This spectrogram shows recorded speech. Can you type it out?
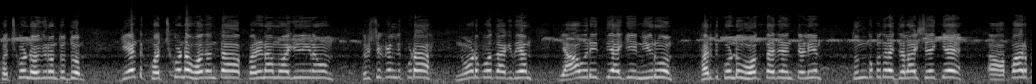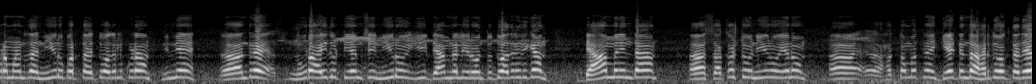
ಕೊಚ್ಕೊಂಡು ಹೋಗಿರುವಂಥದ್ದು. ಗೇಟ್ ಕೊಚ್ಕೊಂಡು ಹೋದಂಥ ಪರಿಣಾಮವಾಗಿ ಈಗ ನಾವು ದೃಶ್ಯಗಳಲ್ಲಿ ಕೂಡ ನೋಡ್ಬೋದಾಗಿದೆ ಯಾವ ರೀತಿಯಾಗಿ ನೀರು ಹರಿದುಕೊಂಡು ಹೋಗ್ತಾ ಇದೆ ಅಂತೇಳಿ ತುಂಗಭದ್ರಾ ಜಲಾಶಯಕ್ಕೆ ಅಪಾರ ಪ್ರಮಾಣದ ನೀರು ಬರ್ತಾ ಇತ್ತು. ಅದರಲ್ಲಿ ಕೂಡ ನಿನ್ನೆ ಅಂದರೆ ನೂರ ಐದು ಟಿ ಎಂ ಸಿ ನೀರು ಈ ಡ್ಯಾಮ್ನಲ್ಲಿ ಇರುವಂಥದ್ದು. ಆದರೆ ಈಗ ಡ್ಯಾಮ್ನಿಂದ ಸಾಕಷ್ಟು ನೀರು ಏನು ಹತ್ತೊಂಬತ್ತನೇ ಗೇಟಿಂದ ಹರಿದು ಹೋಗ್ತದೆ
